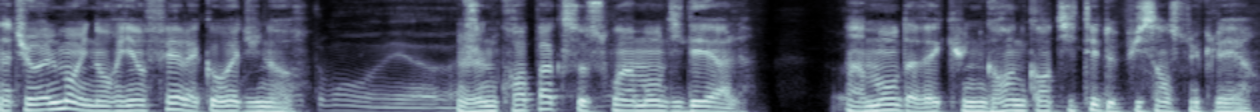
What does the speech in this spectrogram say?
Naturellement, ils n'ont rien fait à la Corée du Nord. Je ne crois pas que ce soit un monde idéal, un monde avec une grande quantité de puissance nucléaire.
